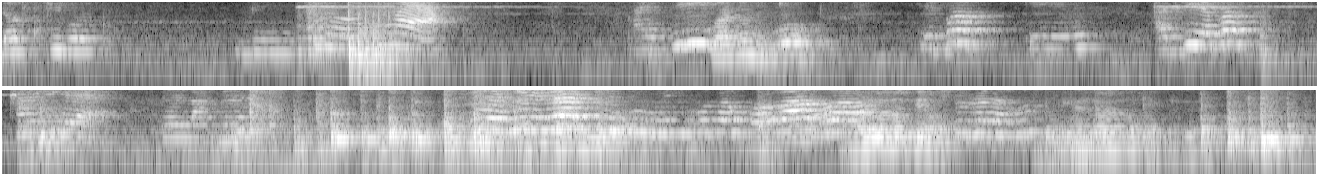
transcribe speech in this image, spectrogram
डॉगची बोल वाजवून ये. हे हे. हळूहळू फिरव तुला दाखवू? एकदम जोरात नको फिरव.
